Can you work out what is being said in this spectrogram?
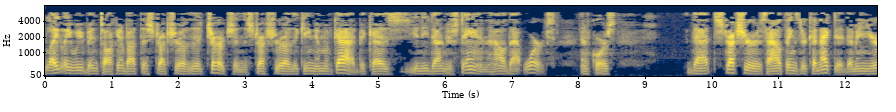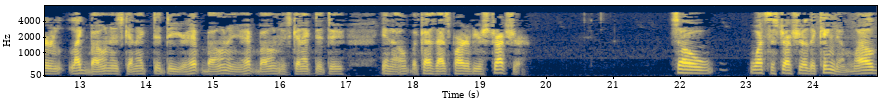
lately we've been talking about the structure of the church and the structure of the kingdom of God because you need to understand how that works. And of course, that structure is how things are connected. I mean, your leg bone is connected to your hip bone and your hip bone is connected to you know, because that's part of your structure. So, what's the structure of the kingdom? Well,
